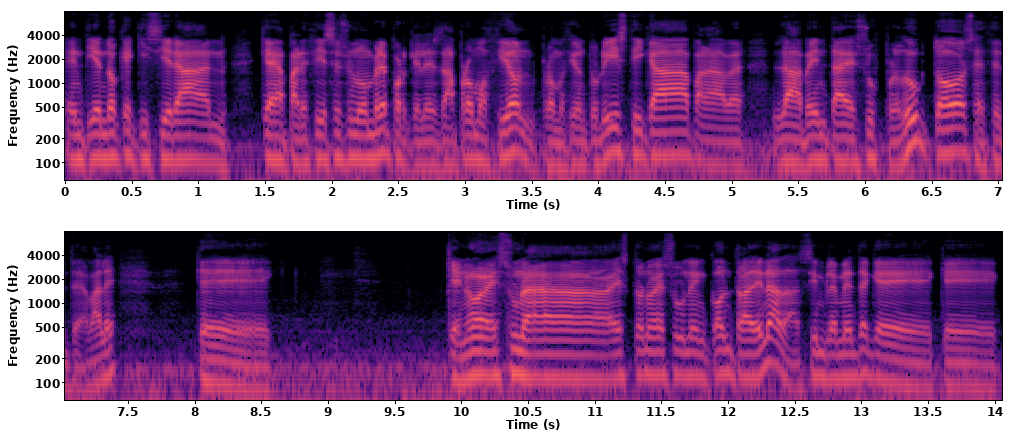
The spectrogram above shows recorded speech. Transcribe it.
entiendo que quisieran que apareciese su nombre porque les da promoción, promoción turística para la venta de sus productos, etcétera, ¿vale? Que, que no es una. Esto no es un en contra de nada, simplemente que,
